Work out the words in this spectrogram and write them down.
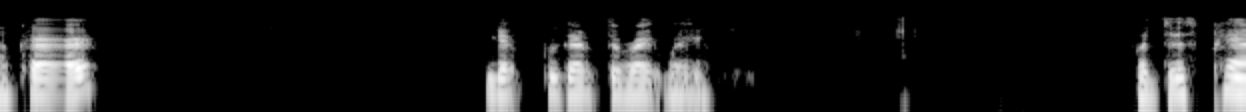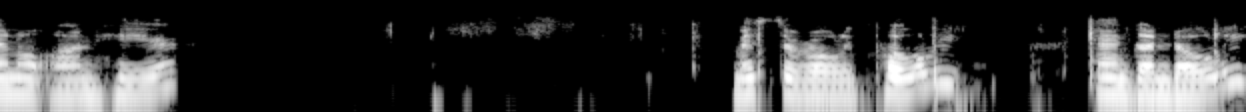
Okay. Yep, we got it the right way. Put this panel on here. Mr. Roly Poly and Gondoli.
